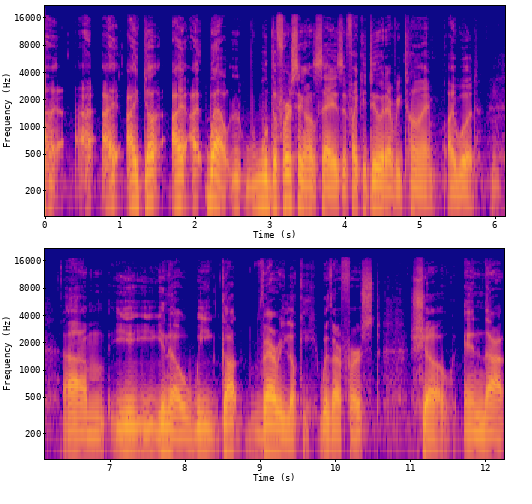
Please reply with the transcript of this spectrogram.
I, I, I don't. I, I well, the first thing I'll say is if I could do it every time, I would. Mm. Um, you, you know, we got very lucky with our first show in that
